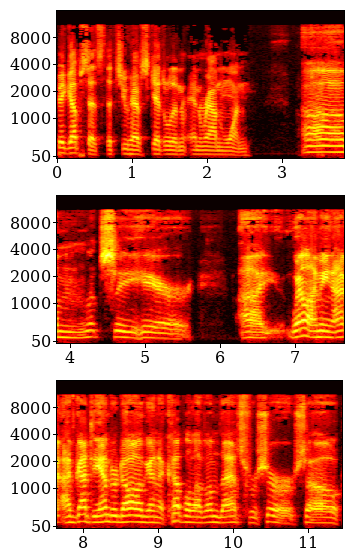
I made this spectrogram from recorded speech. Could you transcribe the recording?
big upsets that you have scheduled in, in round one? Um, let's see here. Uh, well, I mean, I, have got the underdog in a couple of them, that's for sure. So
